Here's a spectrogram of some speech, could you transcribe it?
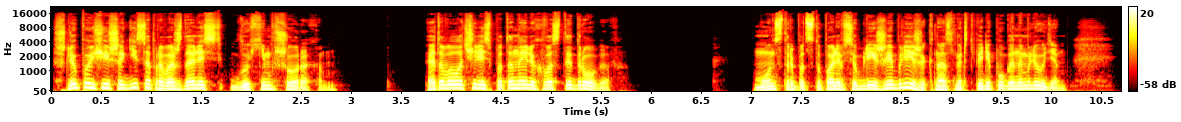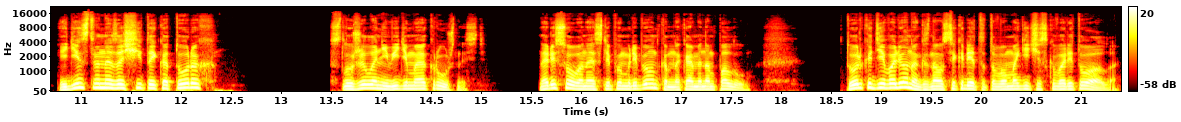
Шлепающие шаги сопровождались глухим шорохом. Это волочились по тоннелю хвосты дрогов. Монстры подступали все ближе и ближе к насмерть перепуганным людям, единственной защитой которых служила невидимая окружность, нарисованная слепым ребенком на каменном полу. Только дьяволенок знал секрет этого магического ритуала.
